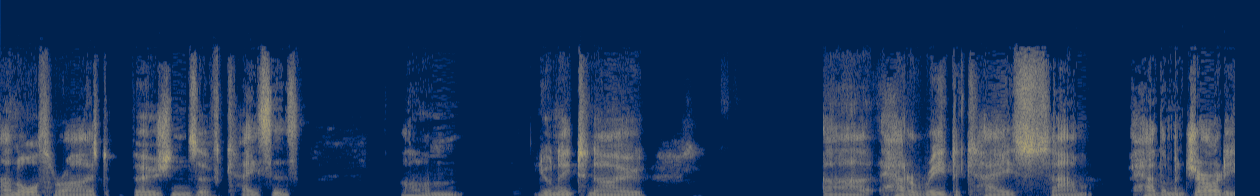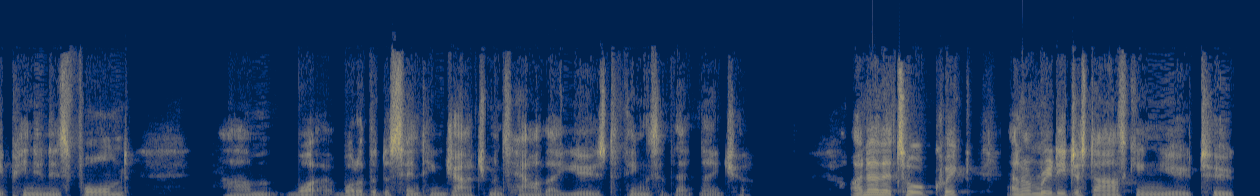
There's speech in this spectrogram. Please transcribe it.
unauthorized versions of cases. Um, you'll need to know uh, how to read the case, um, how the majority opinion is formed, um, what, what are the dissenting judgments, how are they used, things of that nature. I know that's all quick, and I'm really just asking you to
